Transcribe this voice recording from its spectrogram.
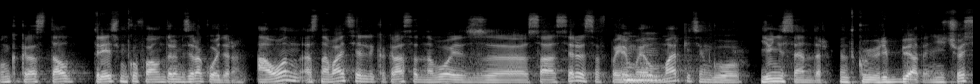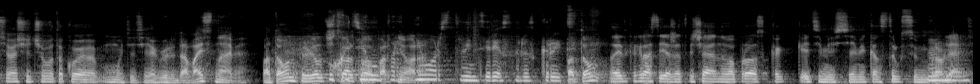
он как раз стал третьим кофаундером Зерокодера, а он основатель как раз одного из э, SaaS-сервисов по email-маркетингу Unisender. Он такой, ребята, ничего себе вообще, чего такое мутите? Я говорю, давай с нами. Потом он привел четвертого Ух, партнера. партнерство интересно раскрыть. Потом, это как раз я же отвечаю на вопрос, как этими всеми конструкциями управлять.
